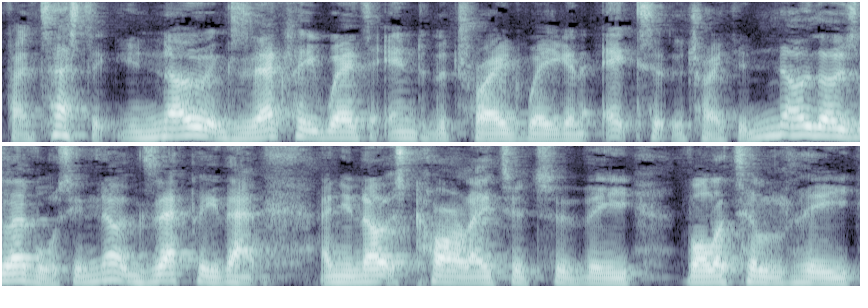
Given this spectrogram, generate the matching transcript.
fantastic. You know exactly where to enter the trade, where you're going to exit the trade. You know those levels. You know exactly that. And you know it's correlated to the volatility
